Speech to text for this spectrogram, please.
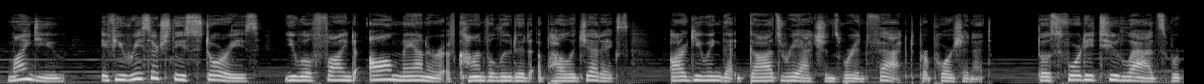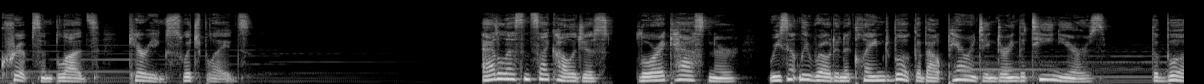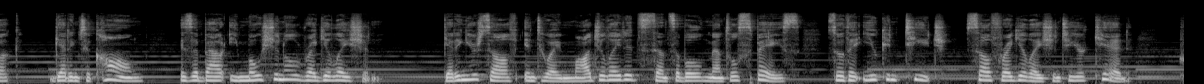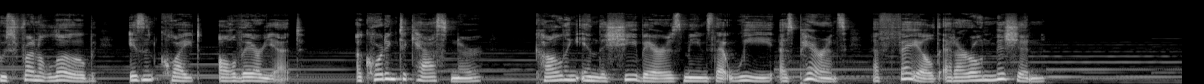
Mind you, if you research these stories, you will find all manner of convoluted apologetics arguing that God's reactions were in fact proportionate. Those 42 lads were Crips and Bloods carrying switchblades. Adolescent psychologist Laura Kastner recently wrote an acclaimed book about parenting during the teen years. The book, Getting to Calm, is about emotional regulation, getting yourself into a modulated, sensible mental space so that you can teach self regulation to your kid, whose frontal lobe isn't quite all there yet. According to Kastner, calling in the she bears means that we, as parents, have failed at our own mission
